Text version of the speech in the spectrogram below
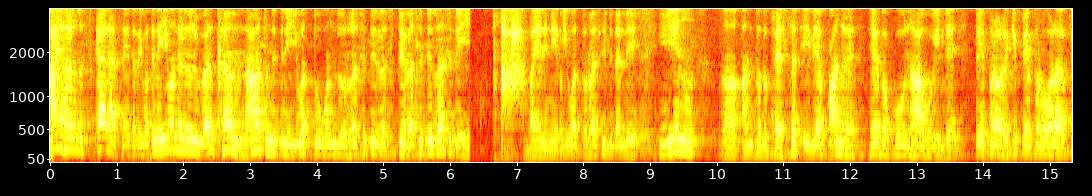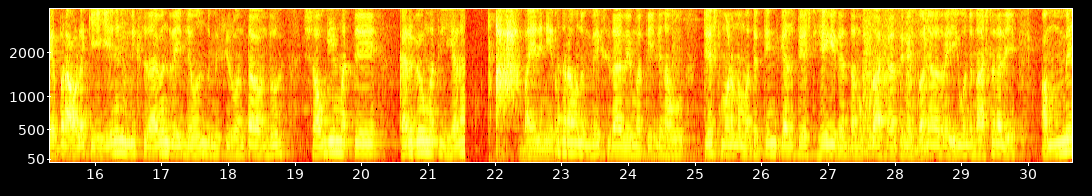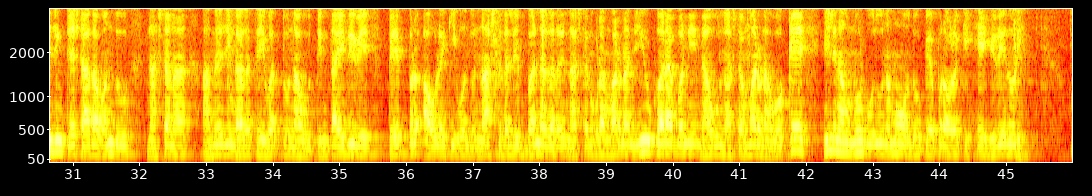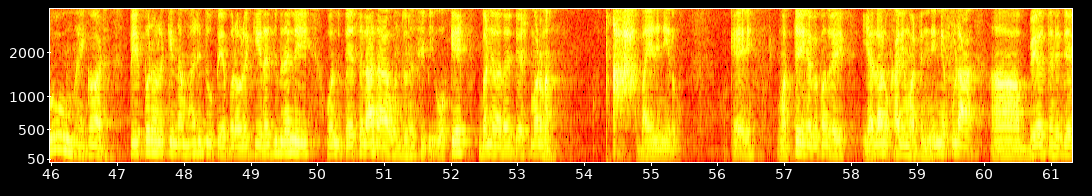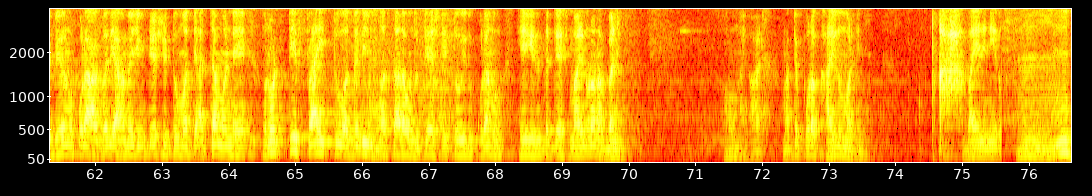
Hi, hello, ನಮಸ್ಕಾರ ಸ್ನೇಹಿತರೆ. ಇವತ್ತಿನ ಈ ಒಂದು ವಿಡಿಯೋದಲ್ಲಿ ವೆಲ್ಕಮ್ ನಾನು ತಂದಿದ್ದೀನಿ ಇವತ್ತು ಒಂದು ರೆಸಿಪಿ ರೆಸಿಪಿ ರೆಸಿಪಿ ರೆಸಿಪಿ ಬಯಲಿ ನೀರು. ಇವತ್ತು ರೆಸಿಪಿದಲ್ಲಿ ಏನು ಅಂಥದ್ದು ಫೆಸರ್ ಇದೆಯಪ್ಪ ಅಂದರೆ ಹೇಳಬೇಕು. ನಾವು ಇಲ್ಲಿ ಪೇಪರ್ ಅವಲಕ್ಕಿ ಪೇಪರ್ ಒಳ ಪೇಪರ್ ಅವಲಕ್ಕಿ ಏನೇನು ಮಿಕ್ಸ್ ಇದಾವೆ ಅಂದರೆ ಇಲ್ಲಿ ಒಂದು ಮಿಕ್ಸ್ ಇರುವಂಥ ಒಂದು ಶಾವ್ಗೆ ಮತ್ತು ಕರಿಬೇವು ಮತ್ತು ಎಲ್ಲ ಬಯಲಿ ನೀರು. ಆ ಒಂದು ಮಿಕ್ಸ್ ಇದಾವೆ ಮತ್ತು ಇಲ್ಲಿ ನಾವು ಟೇಸ್ಟ್ ಮಾಡೋಣ ಮತ್ತು ತಿಂದ ಕೆಲಸ ಟೇಸ್ಟ್ ಹೇಗಿದೆ ಅಂತಲೂ ಕೂಡ ಹೇಳ್ತೀನಿ. ಬನ್ನಿ ಹಾಗಾದ್ರೆ ಈ ಒಂದು ನಾಷ್ಟದಲ್ಲಿ ಅಮೇಜಿಂಗ್ ಟೇಸ್ಟ್ ಆದ ಒಂದು ನಾಷ್ಟನ ಅಮೇಜಿಂಗ್ ಆಗುತ್ತೆ. ಇವತ್ತು ನಾವು ತಿಂತಾ ಇದ್ದೀವಿ. ಪೇಪರ್ ಅವಲಕ್ಕಿ ಒಂದು ನಾಷ್ಟದಲ್ಲಿ. ಬನ್ನಿ ಹಾಗಾದ್ರೆ ನಾಷ್ಟನೂ ಕೂಡ ಮಾಡೋಣ. ನೀವು ಕೂಡ ಬನ್ನಿ, ನಾವು ನಾಷ್ಟ ಮಾಡೋಣ. ಓಕೆ? ಇಲ್ಲಿ ನಾವು ನೋಡ್ಬೋದು ನಮ್ಮ ಒಂದು ಪೇಪರ್ ಅವಲಕ್ಕಿ ಹೇಗಿದೆ ನೋಡಿ. ಓ ಮೈ ಗಾಡ್ ಪೇಪರ್ ಅವಲಕ್ಕಿಯಿಂದ ಮಾಡಿದ್ದು ಪೇಪರ್ ಅವಲಕ್ಕಿ ರೆಸಿಪಿದಲ್ಲಿ ಒಂದು ಪೇಸಲಾದ ಒಂದು ರೆಸಿಪಿ ಓಕೆ? ಬನ್ನಿ ಅದರ ಟೇಸ್ಟ್ ಮಾಡೋಣ. ಬಾಯಲ್ಲಿ ನೀರು. ಓಕೆ ಮತ್ತೆ ಹೇಳಬೇಕು ಅಂದರೆ, ಎಲ್ಲನೂ ಖಾಲಿ ಮಾಡ್ತೀನಿ. ನಿನ್ನೆ ಕೂಡ ಬೇರು ತಂದಿದ್ದೆ. ಬೇರು ಕೂಡ ಅಗದಿ ಅಮೇಜಿಂಗ್ ಟೇಸ್ಟ್ ಇತ್ತು. ಮತ್ತು ಅಚ್ಚಮ್ಮಣ್ಣೆ ರೊಟ್ಟಿ ಫ್ರೈ ಇತ್ತು. ಅಗದಿ ಮಸ್ತಾದ ಒಂದು ಟೇಸ್ಟ್ ಇತ್ತು. ಇದು ಕೂಡ ಹೇಗಿದೆ ಅಂತ ಟೇಸ್ಟ್ ಮಾಡಿ ನೋಡೋಣ. ಬನ್ನಿ. ಓ ಮೈ ಗಾಡ್ ಮತ್ತೆ ಪೂರ ಖಾಲಿನೂ ಮಾಡ್ತೀನಿ. ಬಾಯಲ್ಲಿ ನೀರು. ಹ್ಮ್.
